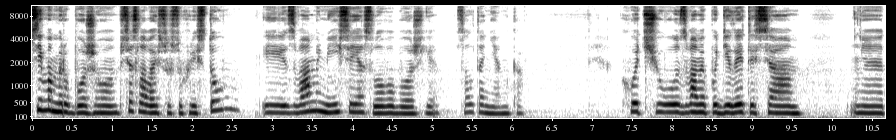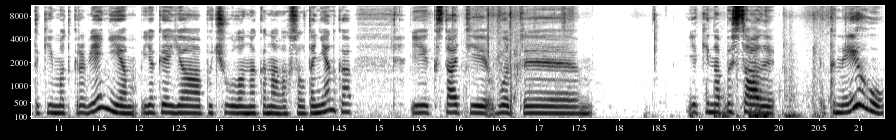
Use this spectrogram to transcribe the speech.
Всім вам миру Божого, вся слава Ісусу Христу, і з вами місія Слово Божє Салтаненка. Хочу з вами поділитися е, таким откровенням, яке я почула на каналах Салтаненка. І, кстати, от, е, які написали книгу,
